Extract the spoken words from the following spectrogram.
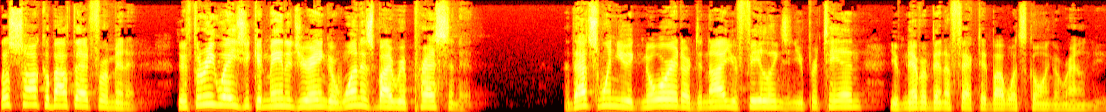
Let's talk about that for a minute. There are three ways you can manage your anger. One is by repressing it. And that's when you ignore it or deny your feelings and you pretend you've never been affected by what's going around you.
